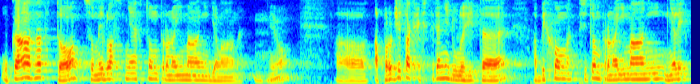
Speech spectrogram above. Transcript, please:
ukázat to, co my vlastně v tom pronajímání děláme. Mm-hmm. Jo? A, a proč je tak extrémně důležité, abychom při tom pronajímání měli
